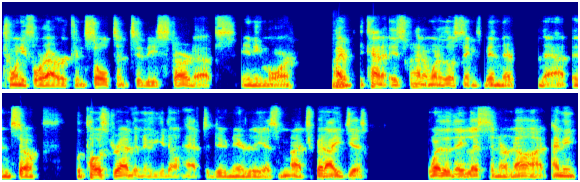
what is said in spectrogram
24 hour consultant to these startups anymore. I kind of, it's kind of one of those things been there that. And so with post revenue, you don't have to do nearly as much, but I just, whether they listen or not. I mean,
